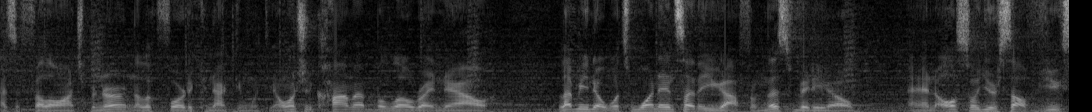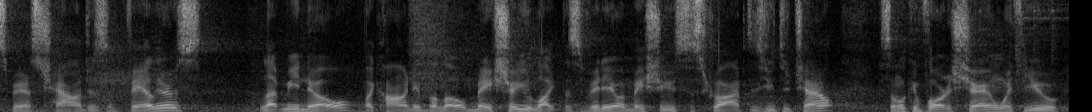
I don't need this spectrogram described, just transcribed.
as a fellow entrepreneur, and I look forward to connecting with you. I want you to comment below right now. Let me know what's one insight that you got from this video, and also yourself, if you experienced challenges and failures, let me know by commenting below. Make sure you like this video and make sure you subscribe to this YouTube channel. So I'm looking forward to sharing with you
